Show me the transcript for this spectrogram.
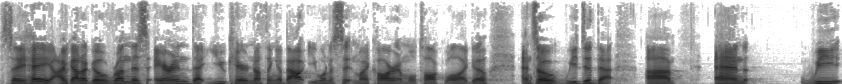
say, Hey, I've got to go run this errand that you care nothing about. You want to sit in my car and we'll talk while I go? And so we did that. Um, and we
